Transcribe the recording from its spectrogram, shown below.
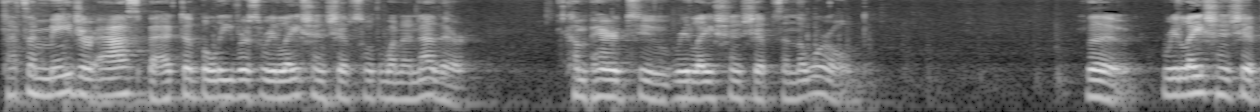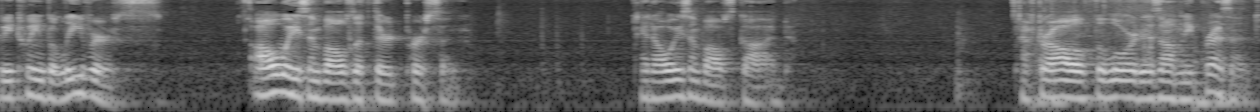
That's a major aspect of believers' relationships with one another compared to relationships in the world. The relationship between believers always involves a third person, it always involves God. After all, the Lord is omnipresent,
